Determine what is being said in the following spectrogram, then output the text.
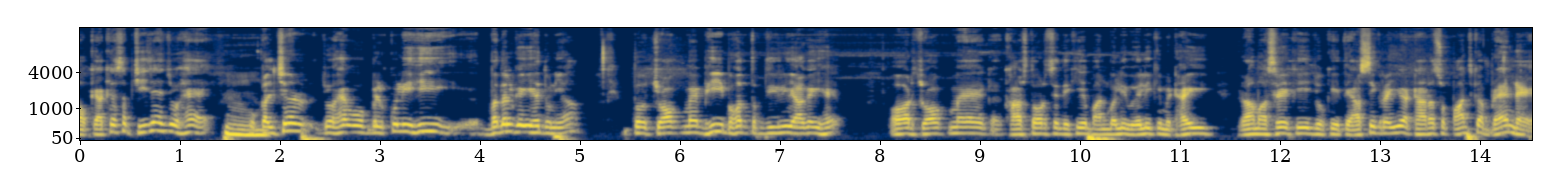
और क्या क्या सब चीज़ें जो है वो कल्चर जो है वो बिल्कुल ही बदल गई है दुनिया। तो चौक में भी बहुत तब्दीली आ गई है और चौक में खास तौर से देखिए बानबली वैली की मिठाई राम आश्रय की जो कि ऐतिहासिक रही है 1805 का ब्रांड है।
